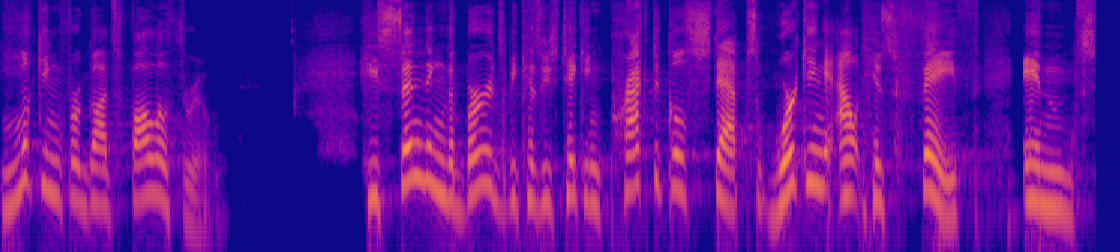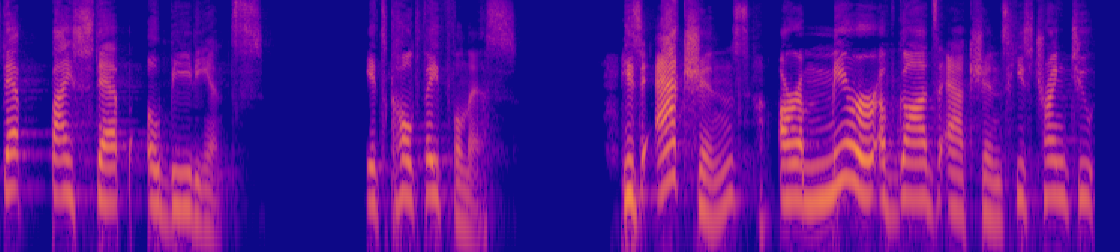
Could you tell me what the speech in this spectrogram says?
looking for God's follow through. He's sending the birds because he's taking practical steps, working out his faith in step by step obedience. It's called faithfulness. His actions are a mirror of God's actions. He's trying to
